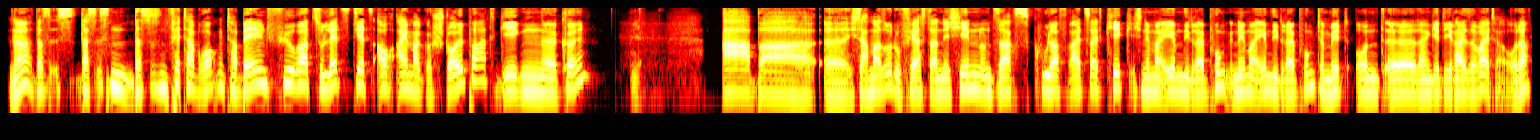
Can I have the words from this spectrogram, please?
ne? Das ist, das ist ein, das ist ein fetter Brocken, Tabellenführer, zuletzt jetzt auch einmal gestolpert gegen äh, Köln. Aber äh, ich sag mal so, du fährst da nicht hin und sagst, cooler Freizeitkick, ich nehme mal eben die drei Punkte, nehme mal eben die drei Punkte mit und äh, dann geht die Reise weiter, oder?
